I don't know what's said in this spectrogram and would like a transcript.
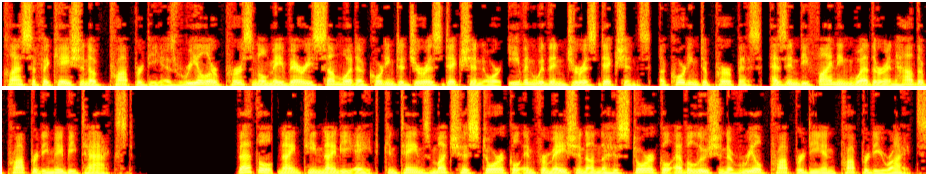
classification of property as real or personal may vary somewhat according to jurisdiction or, even within jurisdictions, according to purpose, as in defining whether and how the property may be taxed. Bethell 1998 contains much historical information on the historical evolution of real property and property rights.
